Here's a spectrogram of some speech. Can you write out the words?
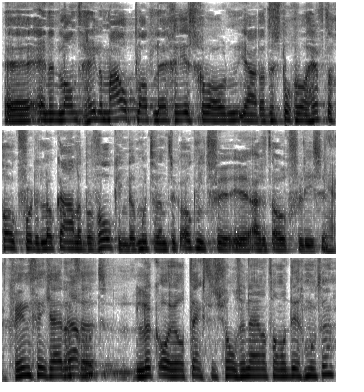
Uh, en een land helemaal platleggen is gewoon, ja, dat is toch wel heftig ook voor de lokale bevolking. Dat moeten we natuurlijk ook niet uit het oog verliezen. Ja, vind jij dat ja, Luk Oil tankstations in Nederland allemaal dicht moeten?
